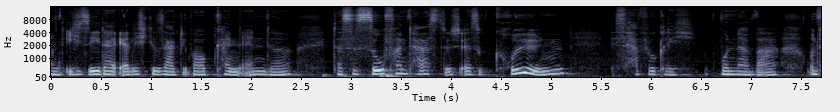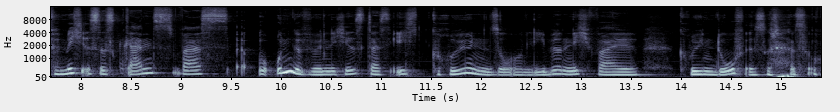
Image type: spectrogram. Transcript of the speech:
und ich sehe da ehrlich gesagt überhaupt kein Ende. Das ist so fantastisch. Also grün ist ja wirklich wunderbar. Und für mich ist es ganz was Ungewöhnliches, dass ich grün so liebe. Nicht, weil grün doof ist oder so,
